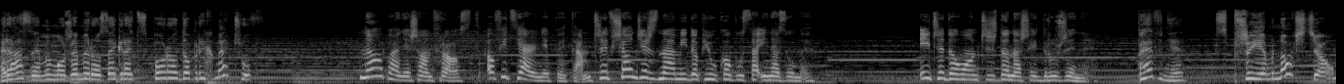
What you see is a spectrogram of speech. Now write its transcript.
Razem możemy rozegrać sporo dobrych meczów. No, panie Sean Frost, oficjalnie pytam, czy wsiądziesz z nami do piłkobusa i na zoomy? I czy dołączysz do naszej drużyny? Pewnie, z przyjemnością.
